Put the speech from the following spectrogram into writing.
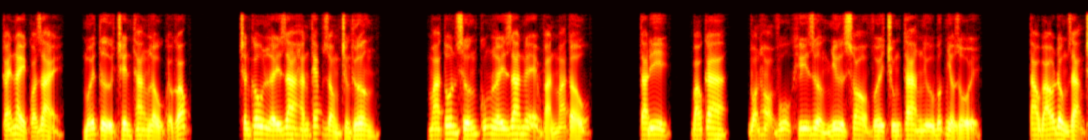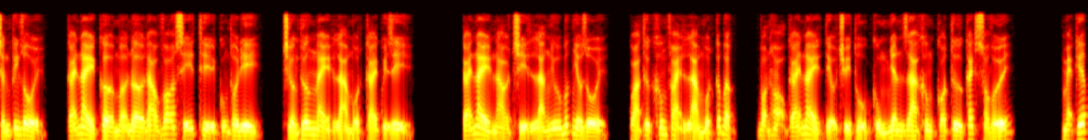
cái này quá dài, mới từ trên thang lầu cả góc. Trần câu lấy ra hắn thép dòng trường thương. Mà tôn sướng cũng lấy ra nệ bản mã tấu. Ta đi, báo ca, bọn họ vũ khí dường như so với chúng ta ngưu bức nhiều rồi. Tao báo đồng dạng chấn kinh rồi, cái này cờ mờ nờ đao võ sĩ thì cũng thôi đi, trường thương này là một cái quỷ gì? Cái này nào chỉ là ngưu bức nhiều rồi quả thực không phải là một cấp bậc, bọn họ cái này tiểu trùy thủ cùng nhân ra không có tư cách so với. Mẹ kiếp,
